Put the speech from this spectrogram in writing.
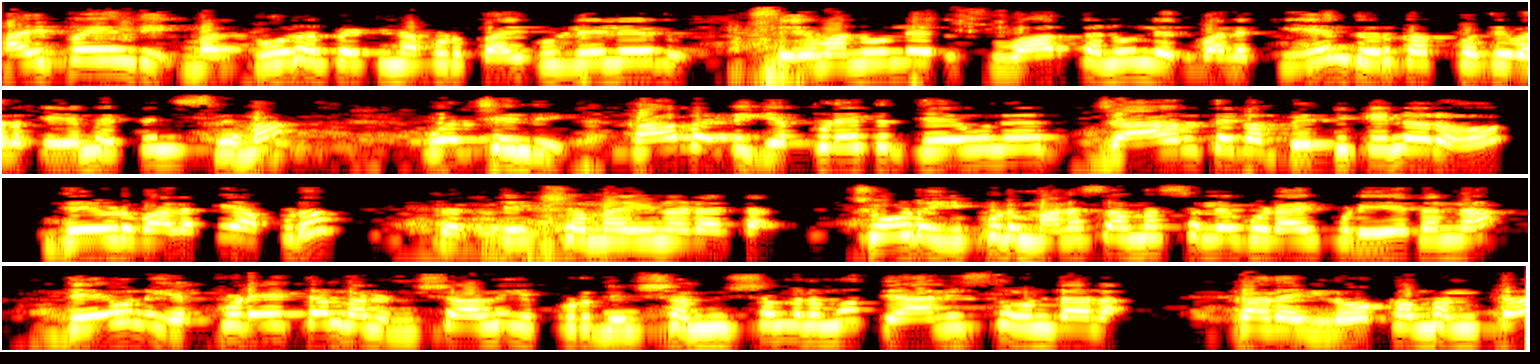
అయిపోయింది. మరి దూరం పెట్టినప్పుడు బైబుల్లే లేదు సేవను లేదు స్వార్థను లేదు. వాళ్ళకి ఏం దొరకకపోతే వాళ్ళకి ఏమైపోయింది? శ్రమ వచ్చింది. కాబట్టి ఎప్పుడైతే దేవుని జాగ్రత్తగా వెతికినారో దేవుడు వాళ్ళకి అప్పుడు ప్రత్యక్షమైనాడంట చూడు ఇప్పుడు మన సమస్యలు కూడా ఇప్పుడు ఏదన్నా దేవుని ఎప్పుడైతే మన నిమిషాలు ఇప్పుడు నిమిషం నిమిషం మనము ధ్యానిస్తూ ఉండాలా? కదా ఈ లోకమంతా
